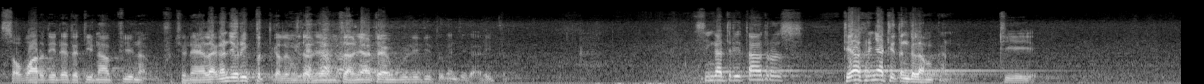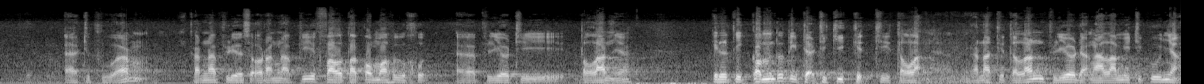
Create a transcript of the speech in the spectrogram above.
sawar tidak jadi nabi nak elek kan ya ribet kalau misalnya misalnya ada yang bully gitu kan juga ribet. Singkat cerita terus dia akhirnya ditenggelamkan. Di eh, dibuang karena beliau seorang nabi faltakomahul khud eh, beliau ditelan ya. Iltikom itu tidak digigit ditelan ya karena ditelan beliau tidak ngalami dikunyah.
